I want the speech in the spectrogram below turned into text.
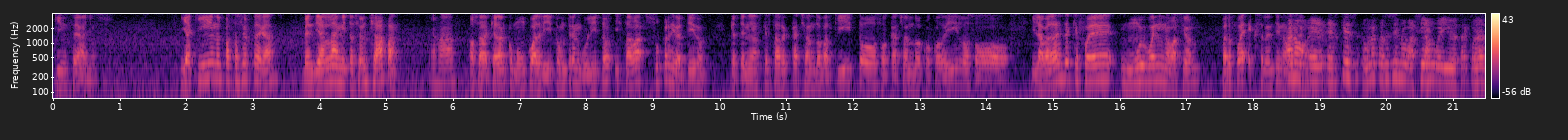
15 años. Y aquí en el pasaje Ortega vendían la imitación chapa. Ajá. O sea, que eran como un cuadrito, un triangulito, y estaba súper divertido. Que tenías que estar cachando barquitos o cachando cocodrilos o... Y la verdad es de que fue muy buena innovación, pero fue excelente Ah, innovación. no, eh, es que es, una cosa es innovación, güey, y otra cosa es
